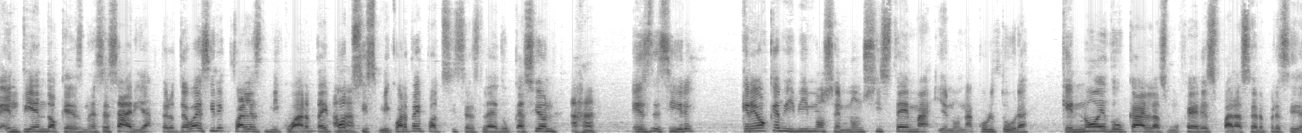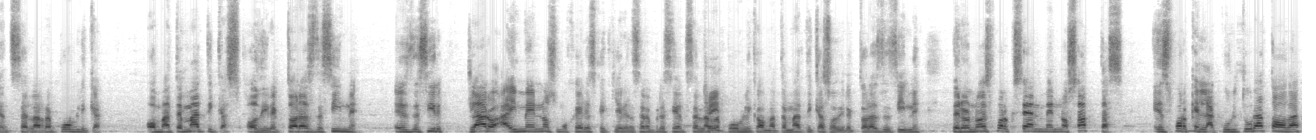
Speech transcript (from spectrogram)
entiendo que es necesaria, pero te voy a decir cuál es mi cuarta hipótesis. Mi cuarta hipótesis es la educación. Ajá. Es decir, creo que vivimos en un sistema y en una cultura que no educa a las mujeres para ser presidentes de la República, o matemáticas, o directoras de cine. Es decir, claro, hay menos mujeres que quieren ser presidentes de la Sí. República, o matemáticas, o directoras de cine, pero no es porque sean menos aptas, es porque la cultura toda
